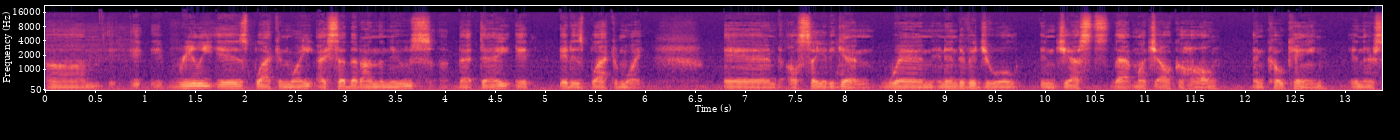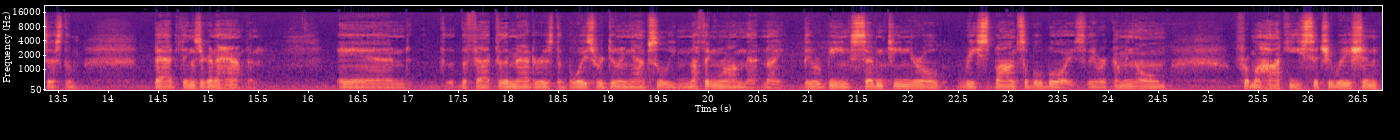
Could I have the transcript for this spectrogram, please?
Um, it, it really is black and white. I said that on the news that day. It it is black and white. And I'll say it again when an individual ingests that much alcohol and cocaine in their system, bad things are going to happen. And the, the fact of the matter is, the boys were doing absolutely nothing wrong that night. They were being 17 year old responsible boys. They were coming home from a hockey situation,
